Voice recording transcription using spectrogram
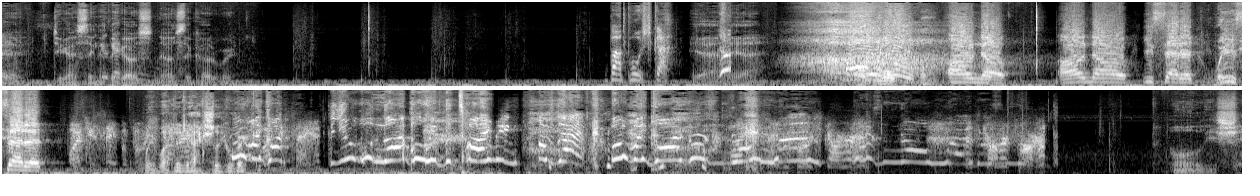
Oh, yeah. Do you guys think that the ghost knows the code word? Babushka. Yeah, yeah. Oh no! Oh no! Oh no! You said it! You said it! Why'd you say babushka? Wait, why did it actually work? Oh my god! You will not believe the timing of that! Oh my god! There's no way! There's no way! It's coming for us. Holy shit.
